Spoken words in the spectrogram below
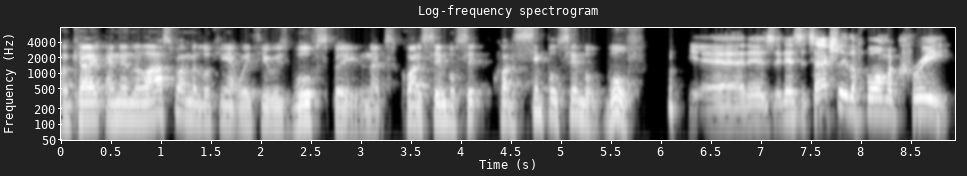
Okay, and then the last one we're looking at with you is Wolfspeed, and that's quite a simple, quite a simple symbol. Wolf. yeah, it is. It is. It's actually the former Cree.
